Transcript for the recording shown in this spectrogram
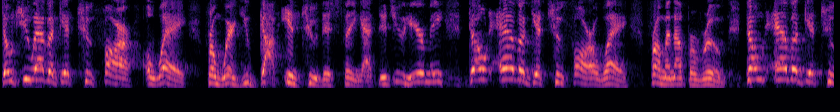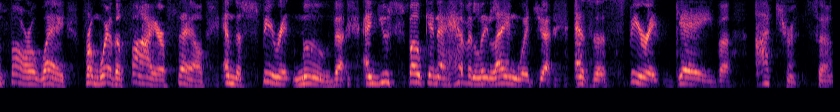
Don't you ever get too far away from where you got into this thing at. Did you hear me? Don't ever get too far away from an upper room. Don't ever get too far away from where the fire fell and the spirit moved and you spoke in a heavenly language uh, as the Spirit gave uh, utterance. Uh,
